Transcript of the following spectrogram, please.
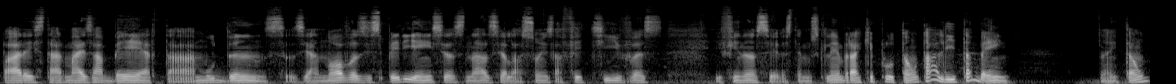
para estar mais aberta a mudanças e a novas experiências nas relações afetivas e financeiras. Temos que lembrar que Plutão está ali também. Né? Então,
